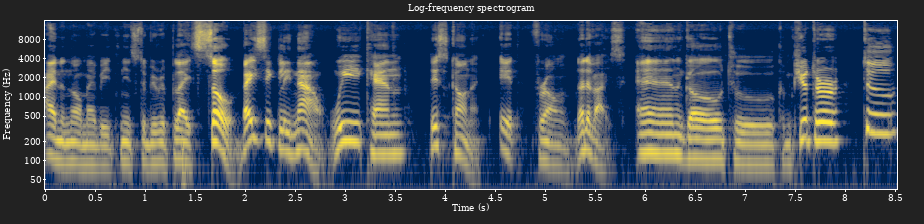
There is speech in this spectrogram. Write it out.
I don't know, maybe it needs to be replaced. So basically now we can disconnect it from the device and go to computer to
